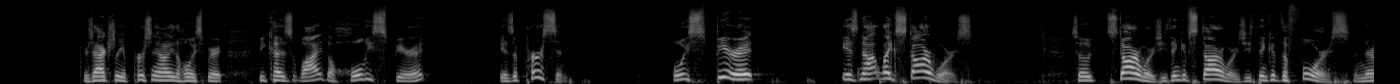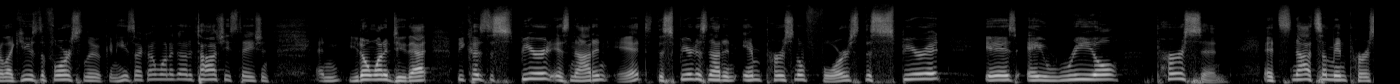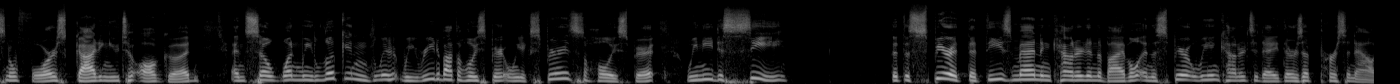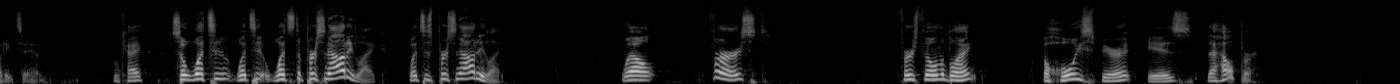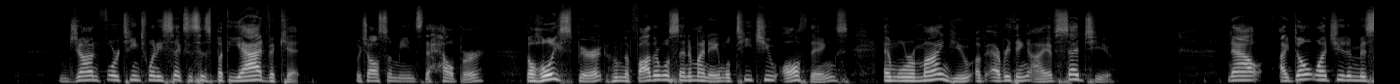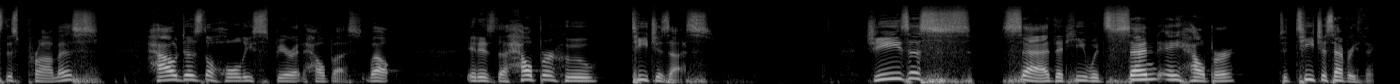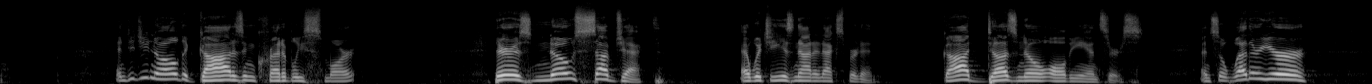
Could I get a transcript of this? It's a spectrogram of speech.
There's actually a personality of the Holy Spirit because why? The Holy Spirit is a person. Holy Spirit is not like Star Wars. So, Star Wars, you think of Star Wars, you think of the Force, and they're like, use the Force, Luke. And he's like, I want to go to Tosche Station. And you don't want to do that because the Spirit is not an it, the Spirit is not an impersonal force. The Spirit is a real person. It's not some impersonal force guiding you to all good. And so when we look and we read about the Holy Spirit, when we experience the Holy Spirit, we need to see that the spirit that these men encountered in the Bible and the spirit we encounter today, there's a personality to him. Okay? So what's it, what's it, what's the personality like? What's his personality like? Well, first, first fill in the blank. The Holy Spirit is the helper. In John 14, 26, it says, But the advocate, which also means the helper, the Holy Spirit, whom the Father will send in my name, will teach you all things and will remind you of everything I have said to you. Now, I don't want you to miss this promise. How does the Holy Spirit help us? Well, it is the helper who teaches us. Jesus said that he would send a helper to teach us everything. And did you know that God is incredibly smart? There is no subject at which he is not an expert in. God does know all the answers. And so, whether you're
